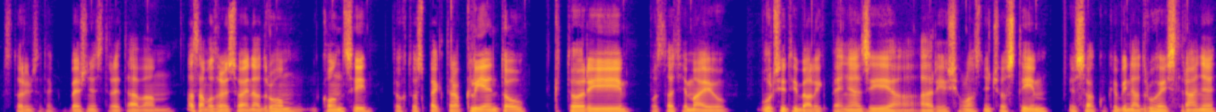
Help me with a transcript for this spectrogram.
s ktorým sa tak bežne stretávam. A samozrejme sú aj na druhom konci tohto spektra klientov, ktorí v podstate majú určitý balík peňazí a, a riešia vlastne čo s tým, že sú ako keby na druhej strane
